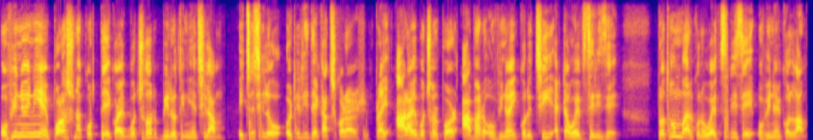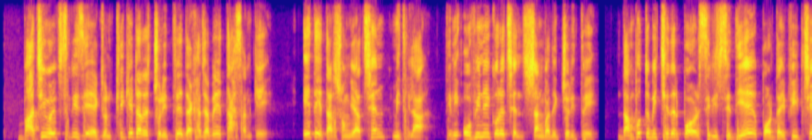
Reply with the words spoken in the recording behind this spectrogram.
অভিনয় নিয়ে পড়াশোনা করতে কয়েক বছর বিরতি নিয়েছিলাম। ইচ্ছে ছিল ওটিটিতে কাজ করার। প্রায় আড়াই বছর পর আবার অভিনয় করেছি একটা ওয়েব সিরিজে। প্রথমবার কোনো ওয়েব সিরিজে অভিনয় করলাম। বাজি ওয়েব সিরিজে একজন ক্রিকেটারের চরিত্রে দেখা যাবে তাহসানকে। এতে তার সঙ্গে আছেন মিথিলা। তিনি অভিনয় করেছেন সাংবাদিক চরিত্রে। দাম্পত্য বিচ্ছেদের পর সিরিজ দিয়ে পর্দায় ফিরছে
